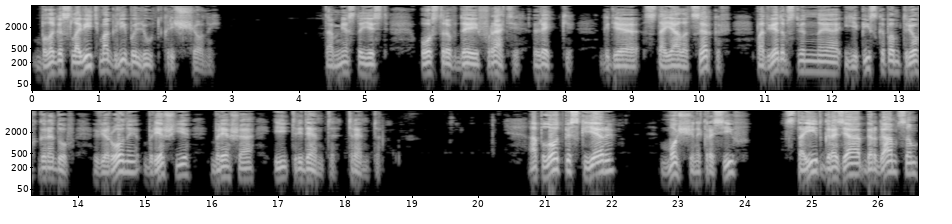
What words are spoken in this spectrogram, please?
благословить могли бы люд крещеный. Там место есть остров Дейфрати, Лекки, где стояла церковь, подведомственная епископом трех городов — Вероны, Брешье, Бреша и Тридента, Трента. А плод Пескьеры, мощен и красив, стоит, грозя бергамцам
